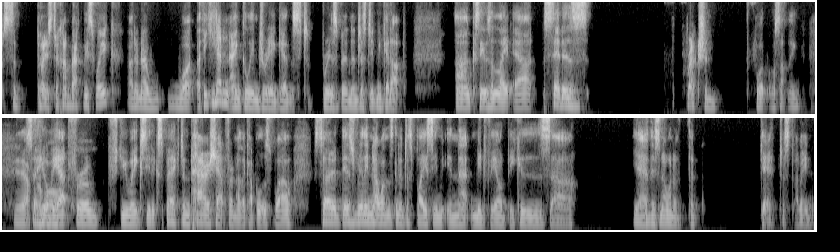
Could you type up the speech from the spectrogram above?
supposed to come back this week. I don't know what. I think he had an ankle injury against Brisbane and just didn't get up because um, he was a late out. Setters fractured foot or something. Yeah. So he'll be out for a few weeks, you'd expect, and Parish out for another couple as well. So there's really no one that's going to displace him in that midfield because, uh, yeah, there's no one of the, yeah, just, I mean,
